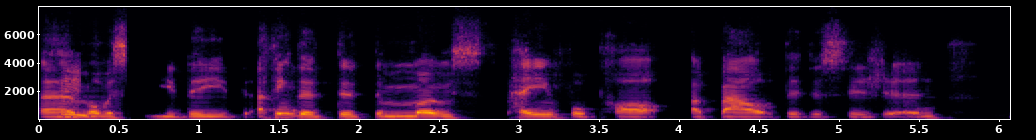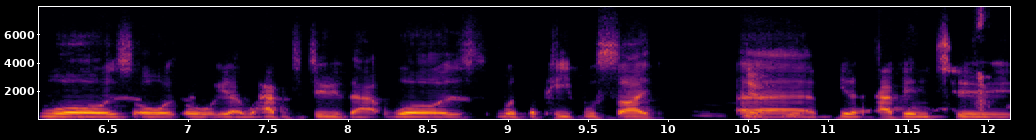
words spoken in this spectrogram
Um, mm. Obviously, the I think the, the the most painful part about the decision was, or or you know, having to do that was was the people side. Yeah. Um, you know, having to,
